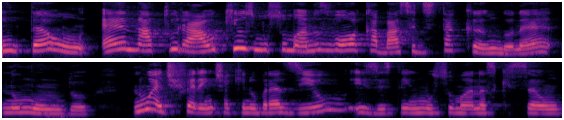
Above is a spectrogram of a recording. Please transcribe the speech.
Então, é natural que os muçulmanos vão acabar se destacando, né, no mundo. Não é diferente aqui no Brasil, existem muçulmanas que são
